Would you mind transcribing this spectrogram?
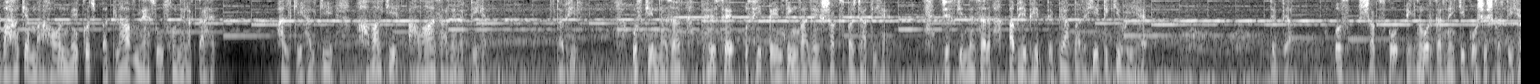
वहाँ के माहौल में कुछ बदलाव महसूस होने लगता है। हल्की हल्की हवा की आवाज़ आने लगती है। तभी उसकी नज़र फिर से उसी पेंटिंग वाले शख्स पर जाती है, जिसकी नज़र अभी भी दिव्या पर ही टिकी हुई है। दिव्या उस शख्स को इग्नोर करने की कोशिश करती है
